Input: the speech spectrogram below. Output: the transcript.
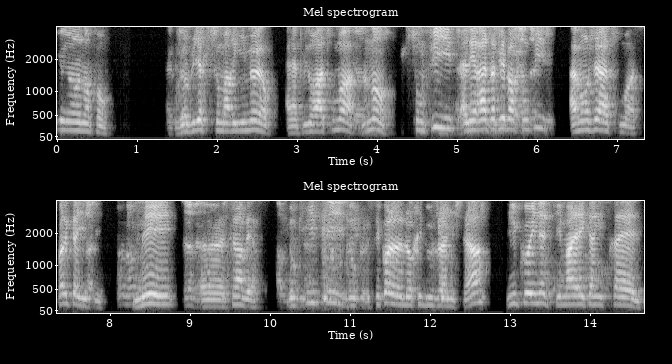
qui a un enfant. Je veux dire que si son mari il meurt, elle n'a plus le droit à la trouma. Non, non, son fils, elle est rattachée par son fils à manger à la trouma. Ce n'est pas le cas ici. Mais c'est l'inverse. euh, c'est l'inverse. Donc ici, donc c'est quoi le, le chidouche de la Mishnah? Une Kohénette qui est mariée avec un Israël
